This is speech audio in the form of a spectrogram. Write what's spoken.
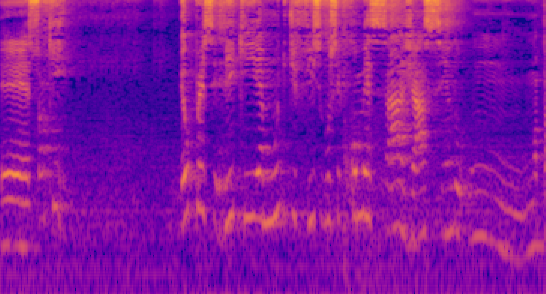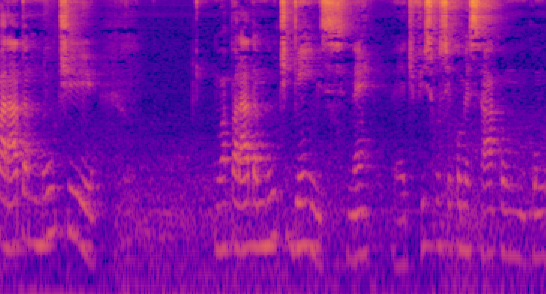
É, só que eu percebi que é muito difícil você começar já sendo um, uma parada multi uma parada multigames, né? É difícil você começar com, com o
